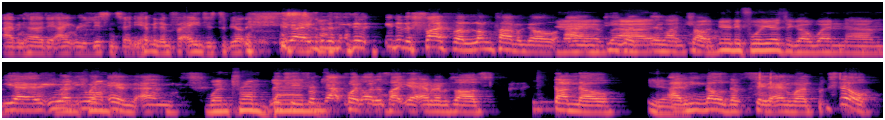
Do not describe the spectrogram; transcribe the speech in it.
I haven't heard it. I ain't really listened to any Eminem for ages, to be honest. yeah, he did, a, he, did, he did a cipher a long time ago, Yeah, and he uh, went in like what, Trump. nearly four years ago when um, Yeah, he went, when he went Trump in, and when Trump literally from that point on, it's like, yeah, Eminem's ours. Done, no. yeah. And he knows not to say the N word, but still,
